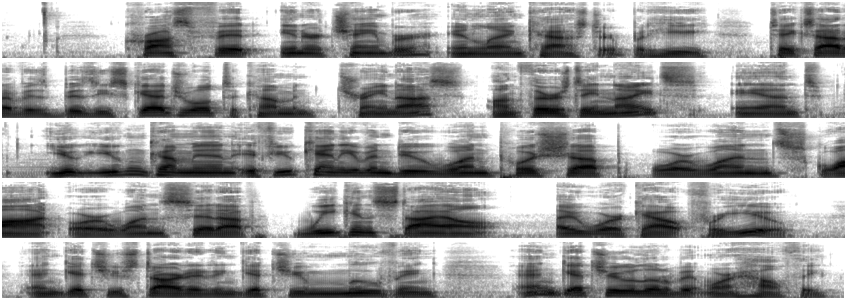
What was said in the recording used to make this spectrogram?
CrossFit Inner Chamber in Lancaster, but he takes out of his busy schedule to come and train us on Thursday nights. And you you can come in if you can't even do one push up or one squat or one sit up. We can style a workout for you and get you started and get you moving and get you a little bit more healthy.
